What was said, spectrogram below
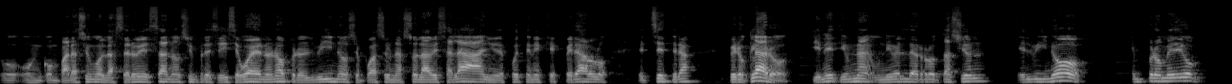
o, en comparación con la cerveza, ¿no? Siempre se dice, bueno, no, pero el vino se puede hacer una sola vez al año y después tenés que esperarlo, etcétera. Pero claro, tiene, tiene un nivel de rotación el vino en promedio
